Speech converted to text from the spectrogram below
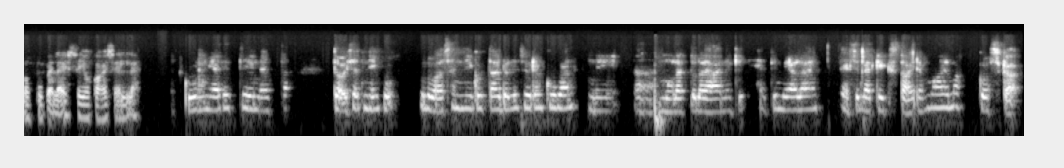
loppupeleissä jokaiselle? Kun mietittiin, että toiset niin kuin, luo sen niin kuin, täydellisyyden kuvan, niin äh, mulle tulee ainakin heti mieleen esimerkiksi taidemaailma, koska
